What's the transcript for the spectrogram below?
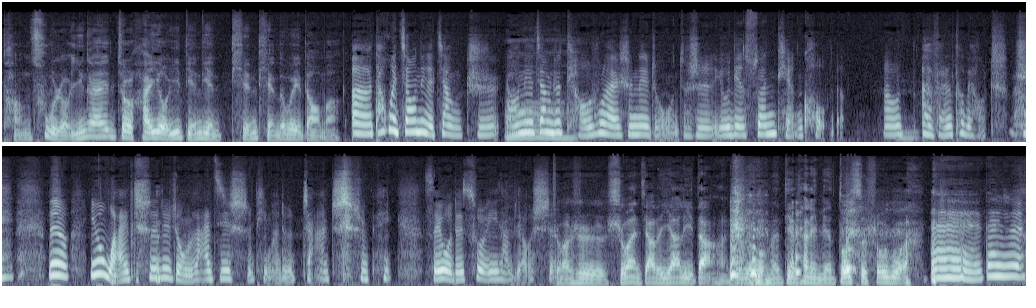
糖醋肉应该就是还有一点点甜甜的味道吗？呃，它会浇那个酱汁，然后那个酱汁哦调出来是那种就是有点酸甜口的，然后哎，反正特别好吃。那因为我爱吃这种垃圾食品嘛，就是炸制品，所以我对醋肉印象比较深主。要是十万加的压力大啊，这个我们电台里面多次说过。哎，但是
